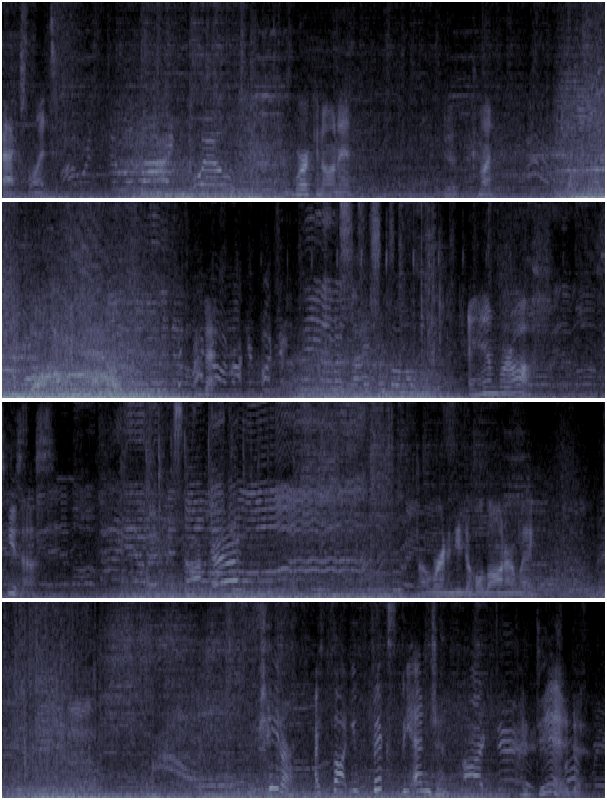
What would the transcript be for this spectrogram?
Excellent. Working on it. We're gonna need to hold on our way. Peter, I thought you fixed the engine. I did! I did. Trust me,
